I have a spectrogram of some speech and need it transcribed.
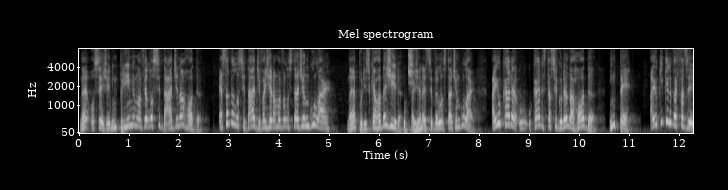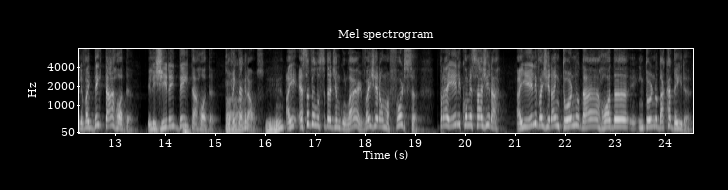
né? Ou seja, ele imprime uma velocidade na roda. Essa velocidade vai gerar uma velocidade angular, né? Por isso que a roda gira. Vai Sim. gerar essa velocidade angular. Aí o cara, o, o cara está segurando a roda em pé. Aí o que, que ele vai fazer? Ele vai deitar a roda. Ele gira e deita a roda. Tá. 90 graus. Aí essa velocidade angular vai gerar uma força para ele começar a girar. Aí ele vai girar em torno da roda, em torno da cadeira,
